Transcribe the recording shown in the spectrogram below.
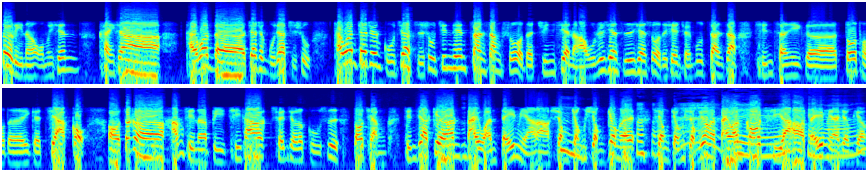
这里呢，我们先看一下台湾的加权股价指数。台湾加权股价指数今天站上所有的均线了哈，五日线、十日线所有的线全部站上，形成一个多头的一个架构。哦，这个行情呢，比其他全球的股市都强，真正叫咱台湾第一名啦，上强上强的、上强上强的台湾高企啊哈，第一名上强。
